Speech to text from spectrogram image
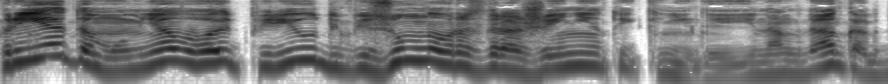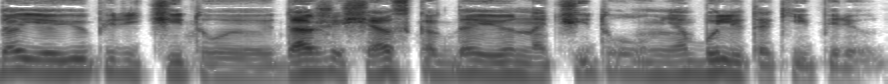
При этом у меня бывают периоды безумного раздражения этой книгой. Иногда, когда я ее перечитываю, даже сейчас, когда я ее начитывал, у меня были такие периоды.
